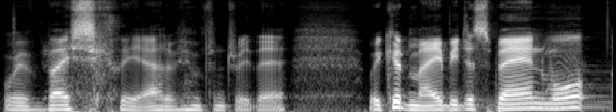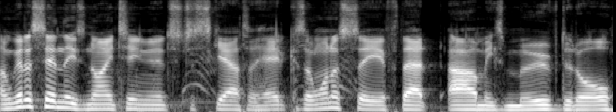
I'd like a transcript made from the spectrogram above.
we're basically out of infantry there. We could maybe disband more. I'm going to send these 19 units to scout ahead because I want to see if that army's moved at all.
